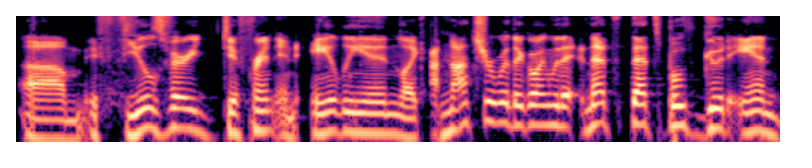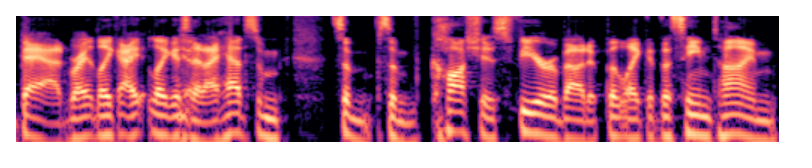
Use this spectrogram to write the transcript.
Um, it feels very different and alien. Like I'm not sure where they're going with it, and that's that's both good and bad, right? Like I like I said, I have some some some cautious fear about it, but like at the same time,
